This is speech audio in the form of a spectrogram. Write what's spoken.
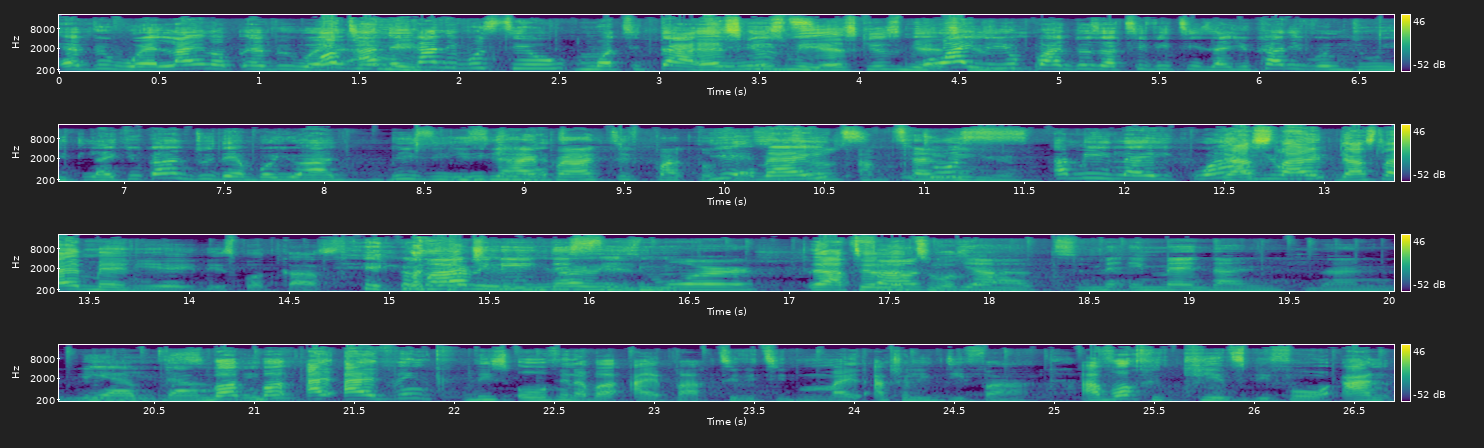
everywhere, line up everywhere, What do you and they can't even still multitask. excuse me excuse me Why excuse do you pack those activities and you can't even do it? Like you can't do them, but you are busy. It's the looking at- hyperactive part of Yeah, it. right. Just- I'm telling was- you. I mean, like why there are are you? slight there are slight men here in this podcast But actually, this not is really. more yeah tell found, to us yeah, to me- in men than than ladies. Yeah, damn. but maybe. but I, I think this whole thing about hyperactivity might actually differ. I've worked with kids before, and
